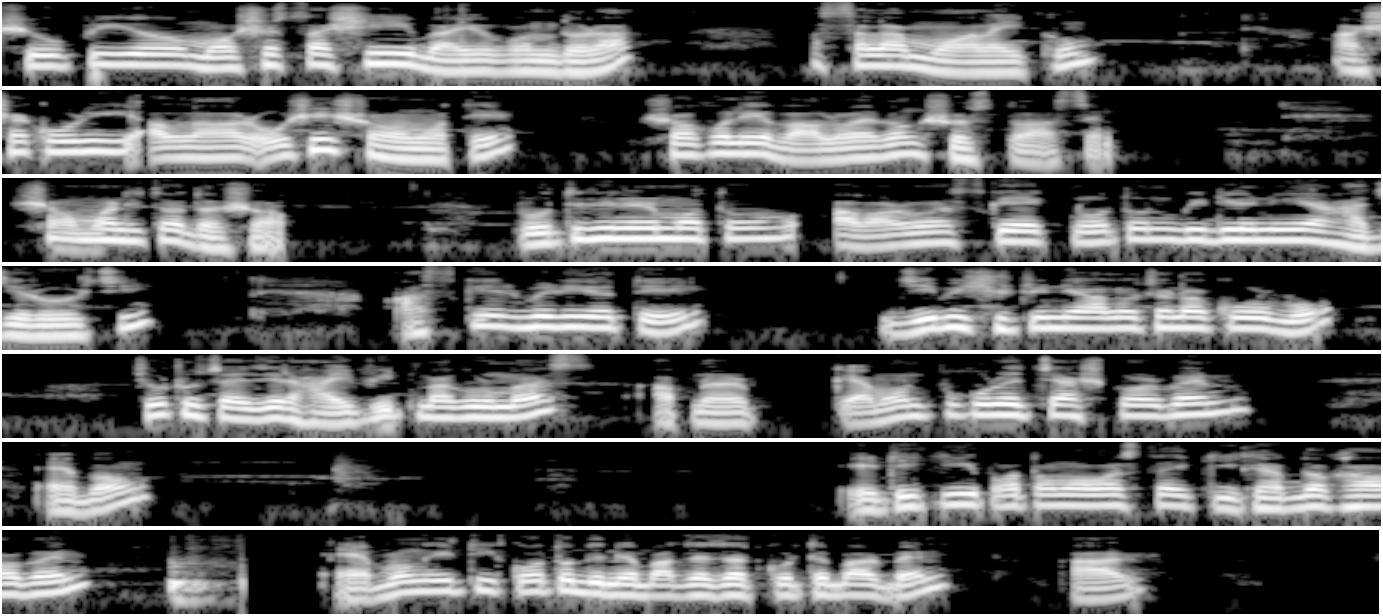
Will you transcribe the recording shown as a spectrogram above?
সুপ্রিয় মৎস্যচাষী বায়ু বন্ধুরা আসসালামু আলাইকুম। আশা করি আল্লাহর অশেষ সহমতে সকলে ভালো এবং সুস্থ আছেন। সম্মানিত দর্শক, প্রতিদিনের মতো আবারও আজকে এক নতুন ভিডিও নিয়ে হাজির হচ্ছি আজকের ভিডিওতে যে বিষয়টি নিয়ে আলোচনা করব, ছোট সাইজের হাইব্রিড মাগুর মাছ, আপনার কেমন পুকুরে চাষ করবেন এবং এটি কি প্রথম অবস্থায় কী খাদ্য খাওয়াবেন এবং এটি কতদিনে বাজারজাত করতে পারবেন? আর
